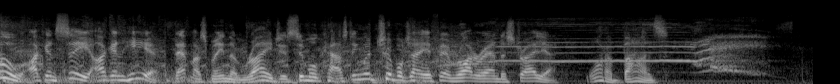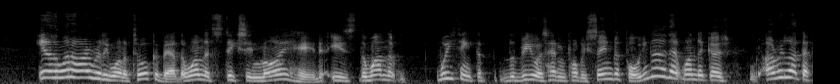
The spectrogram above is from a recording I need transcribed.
Ooh, I can see, I can hear. That must mean the Rage is simulcasting with Triple J FM right around Australia. What a buzz. You know, the one I really want to talk about, the one that sticks in my head, is the one that we think the, the viewers haven't probably seen before. You know that one that goes, I really like that.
